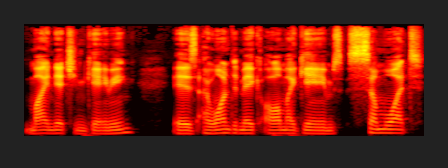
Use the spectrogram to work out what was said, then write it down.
my niche in gaming is I wanted to make all my games somewhat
